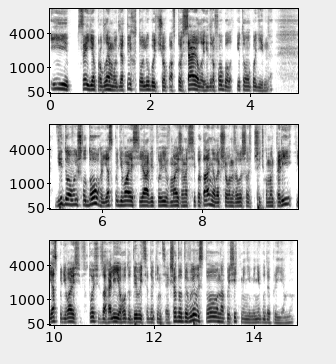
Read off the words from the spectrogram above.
І це є проблемою для тих, хто любить, щоб авто сяяло, гідрофобило і тому подібне. Відео вийшло довге. Я сподіваюся, я відповів майже на всі питання, але якщо вони залишились, пишіть коментарі. Я сподіваюся, хтось взагалі його додивиться до кінця. Якщо додивились, то напишіть мені, мені буде приємно.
